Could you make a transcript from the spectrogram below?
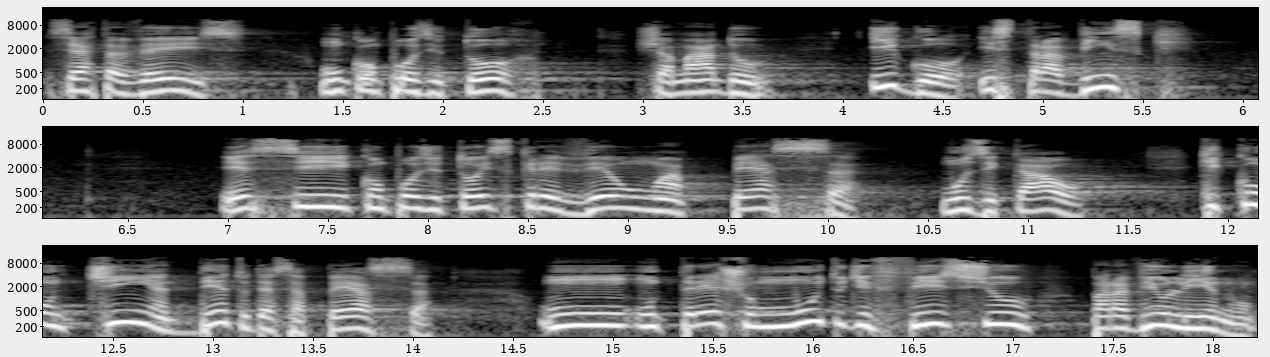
certa vez, um compositor chamado Igor Stravinsky, esse compositor escreveu uma peça musical que continha dentro dessa peça um, um trecho muito difícil para violino.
